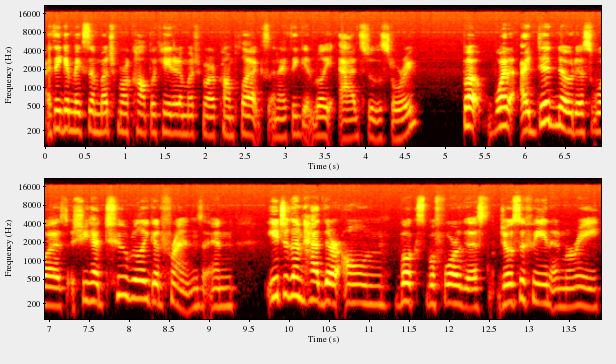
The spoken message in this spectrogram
I think it makes them much more complicated and much more complex, and I think it really adds to the story. But what I did notice was she had two really good friends, and each of them had their own books before this Josephine and Marie.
